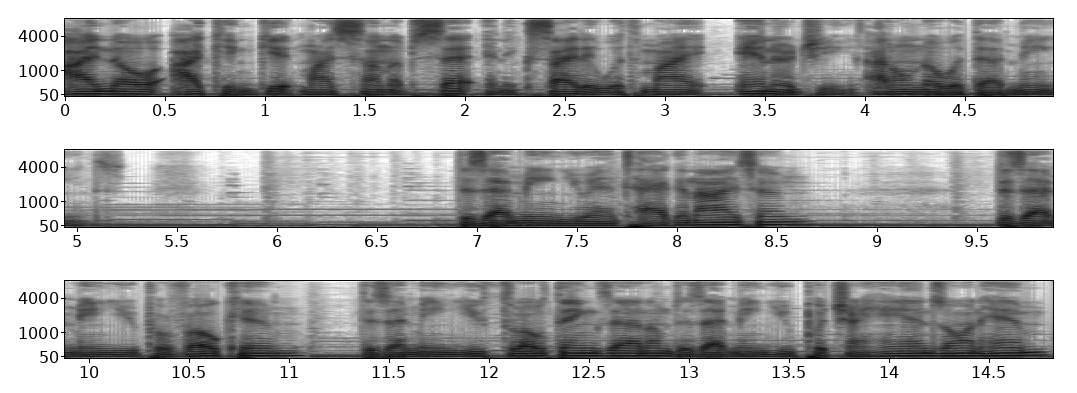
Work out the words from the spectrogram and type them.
I know I can get my son upset and excited with my energy. I don't know what that means. Does that mean you antagonize him? Does that mean you provoke him? Does that mean you throw things at him? Does that mean you put your hands on him?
